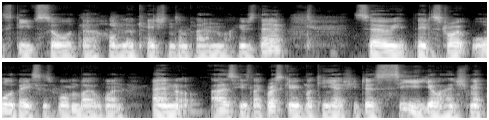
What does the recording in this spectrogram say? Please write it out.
Steve saw the whole locations and plan while he was there. So they destroy all the bases one by one. And as he's like rescuing Bucky, he actually does see Johann Schmidt,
